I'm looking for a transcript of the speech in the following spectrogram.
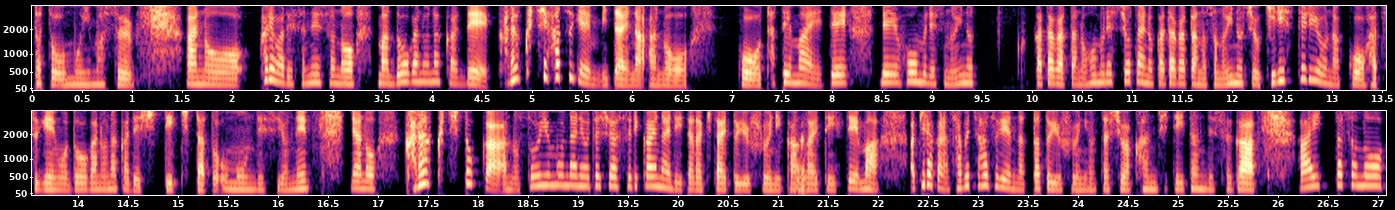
たと思います。あの、彼はですね、その、まあ動画の中で辛口発言みたいな、あの、こう建前で、で、ホームレスの命、方々のホームレス状態の方々のその命を切り捨てるようなこう発言を動画の中でしてきたと思うんですよね。で、あの、辛口とか、あの、そういう問題に私はすり替えないでいただきたいというふうに考えていて、はい、まあ、明らかな差別発言だったというふうに私は感じていたんですが、ああいったその、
